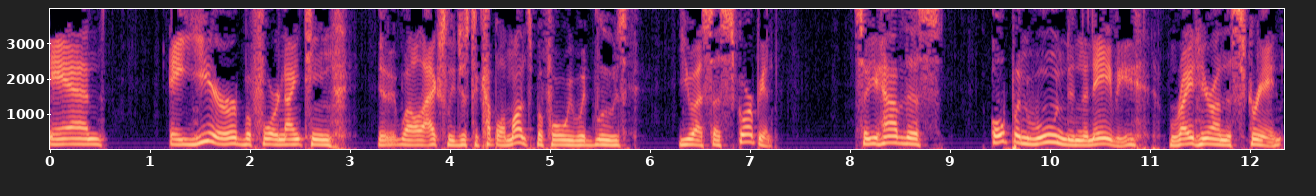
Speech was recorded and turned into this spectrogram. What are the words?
and a year before 19, well, actually just a couple of months before we would lose USS Scorpion. So you have this open wound in the Navy right here on the screen.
